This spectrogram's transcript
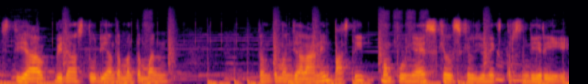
setiap bidang studi yang teman-teman teman-teman jalanin pasti mempunyai skill-skill unik mm -hmm. tersendiri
